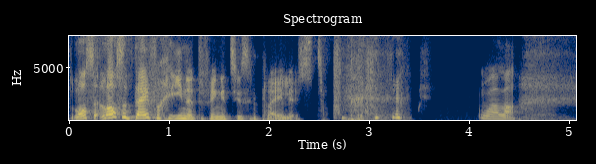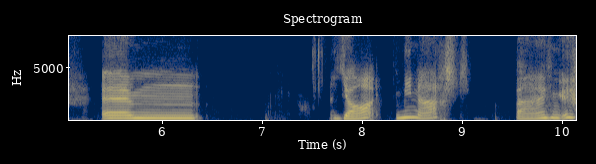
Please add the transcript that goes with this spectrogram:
Lasst lasst einfach rein, dann findet sie unsere Playlist. Voilà. Ähm, ja, mein nächster Banger.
